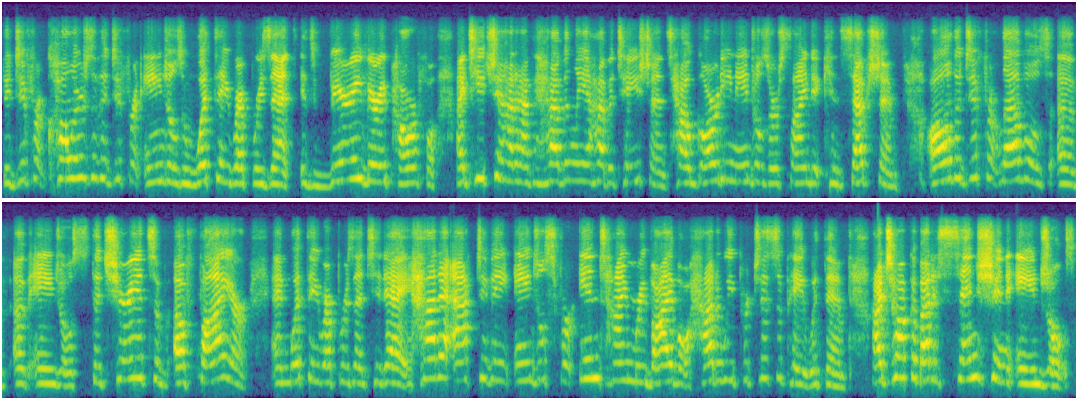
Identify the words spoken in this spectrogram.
the different colors of the different angels and what they represent. It's very, very powerful. I teach you how to have heavenly habitations, how guardian angels are assigned at conception, all the different levels of, of angels, the chariots of, of fire and what they represent today, how to activate angels for in time revival. How do we participate with them? I talk about ascension angels,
